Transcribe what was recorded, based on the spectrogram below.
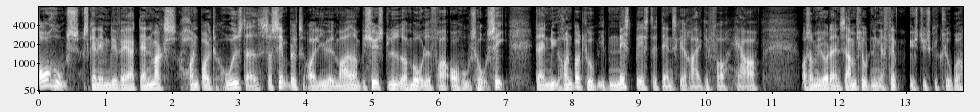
Aarhus skal nemlig være Danmarks håndboldhovedstad. Så simpelt og alligevel meget ambitiøst lyder målet fra Aarhus HC, der er en ny håndboldklub i den næstbedste danske række for herrer og som i øvrigt er en sammenslutning af fem østtyske klubber.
